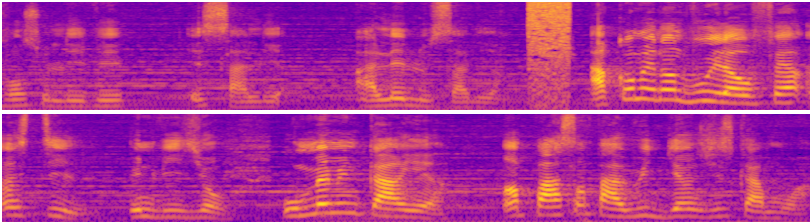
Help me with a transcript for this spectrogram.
vont se lever et salir. Allez le salir. À combien d'entre vous il a offert un style, une vision ou même une carrière en passant par 8 gains jusqu'à moi?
